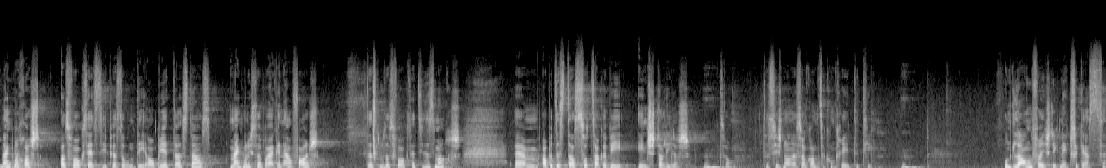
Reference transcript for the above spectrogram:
Manchmal kannst du als vorgesetzte Person die anbieten als das. Manchmal ist es aber auch genau falsch, dass du das Vorgesetzte das machst. Ähm, aber dass das sozusagen wie installierst. Mhm. So. Das ist noch ein so ein ganz konkreter Tipp. Mhm. Und langfristig nicht vergessen.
